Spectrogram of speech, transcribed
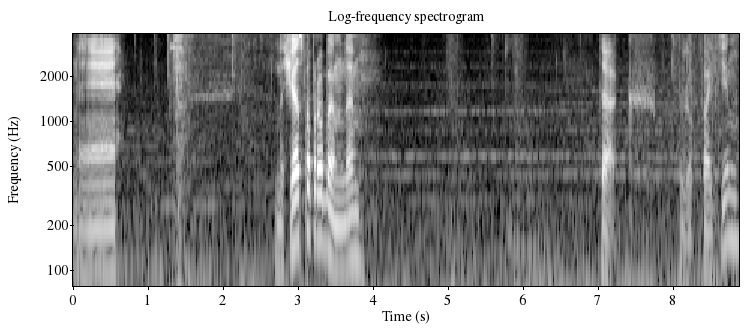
Не. Ну, сейчас попробуем, да? Так, плюс один.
